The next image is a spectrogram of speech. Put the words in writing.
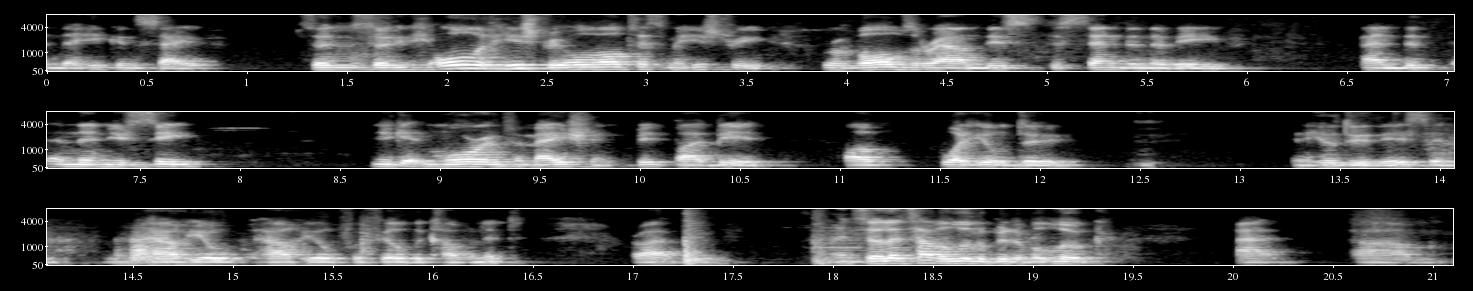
and that he can save. So, so all of history, all of Old Testament history revolves around this descendant of Eve. And, th- and then you see, you get more information bit by bit of what he'll do. And he'll do this and how he'll how he'll fulfill the covenant, right? And so let's have a little bit of a look at um,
